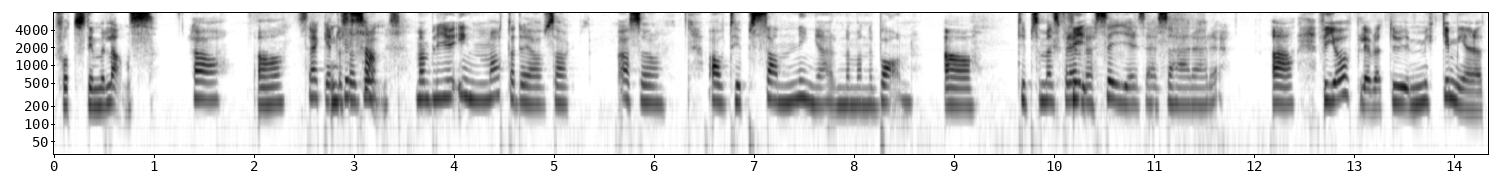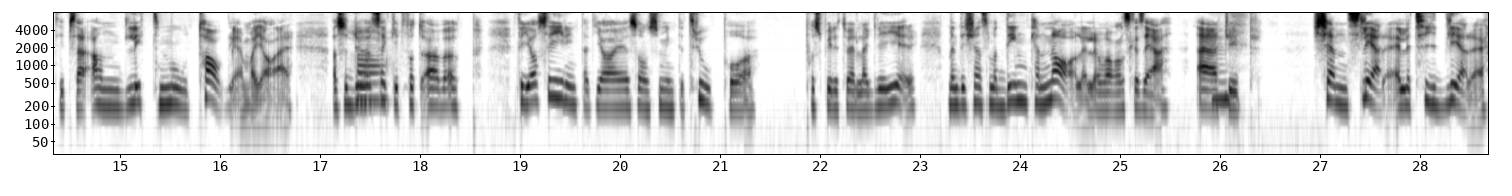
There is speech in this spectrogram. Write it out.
fått stimulans? ja Ja, säkert. Och sen så, intressant. man blir ju inmatade av, sak, alltså, av typ sanningar när man är barn. Ja, Typ som ens föräldrar säger så här, så här är det. Ja, för jag upplever att du är mycket mer typ så andligt mottaglig än vad jag är. Alltså du har Ja. säkert fått öva upp. För jag säger inte att jag är en sån som inte tror på, på spirituella grejer. Men det känns som att din kanal, eller vad man ska säga, är Mm. typ känsligare eller tydligare.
